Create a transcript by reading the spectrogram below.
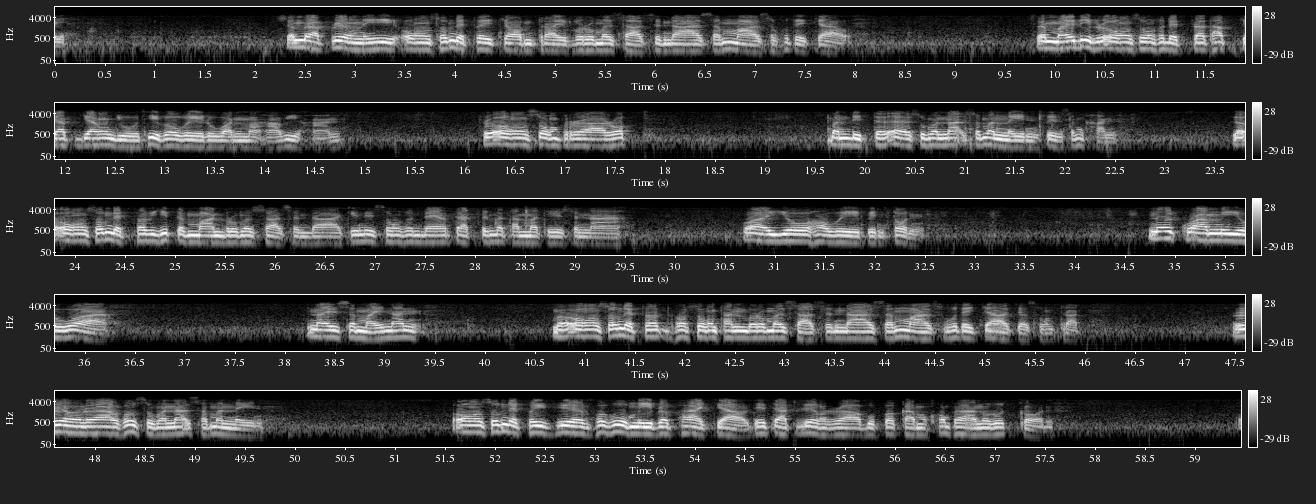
สำหรับเรื่องนี้องค์สมเด็จพระจอมไตรบรมศาสดาสัมมาสัมพุทธเจ้า สมัยที่พระองค์ทรงเสด็จประทับยับยั้งอยู่ที่พระเวรุวันมหาวิหาร พระองค์ทรงปรารบบัณฑิตเอสุมาณะสมณีนเป็นสำคัญ และองค์สมเด็จพระวิชิตมารบรมศาสดาจึงได้ทรงแสดงตรัสเป็นพระธรรมเทศนา ว่าโยฮาเวเป็นต้นเนื้อความมีอยู่ว่าในสมัยนั้น เมื่อองค์สมเด็จพระพทรงทันบรมศาสนาสัมมาสัมพุทธเจ้าจะทรงตรัส เรื่องราวของสุมาณะสมณีนองค์สมเด็จพระเพื่อพระผู้มีพระภาคเจ้าได้ตรัสเรื่องราวบุพกรรมของพระอนุรุตก่อน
